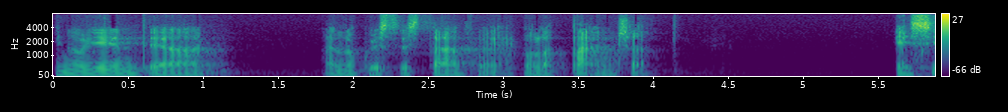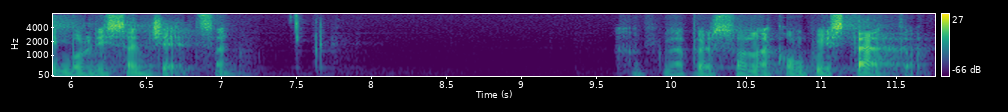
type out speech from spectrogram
in Oriente ha, hanno queste statue con la pancia, è simbolo di saggezza. La persona ha conquistato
